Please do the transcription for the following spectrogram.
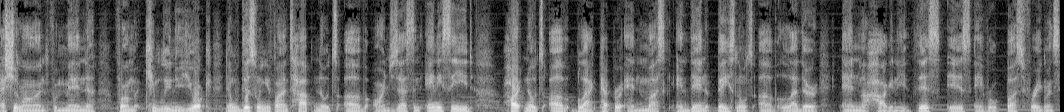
Echelon for Men from Kimberly, New York. Now, with this one, you find top notes of orange zest and aniseed, heart notes of black pepper and musk, and then base notes of leather and mahogany. This is a robust fragrance.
